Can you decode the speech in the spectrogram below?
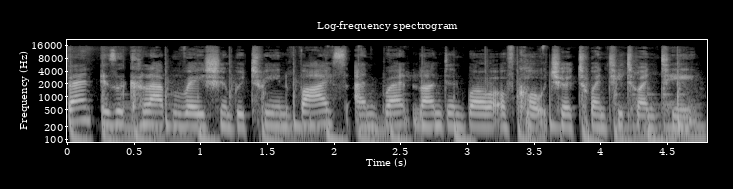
Vent is a collaboration between Vice and Brent London Borough of Culture 2020.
